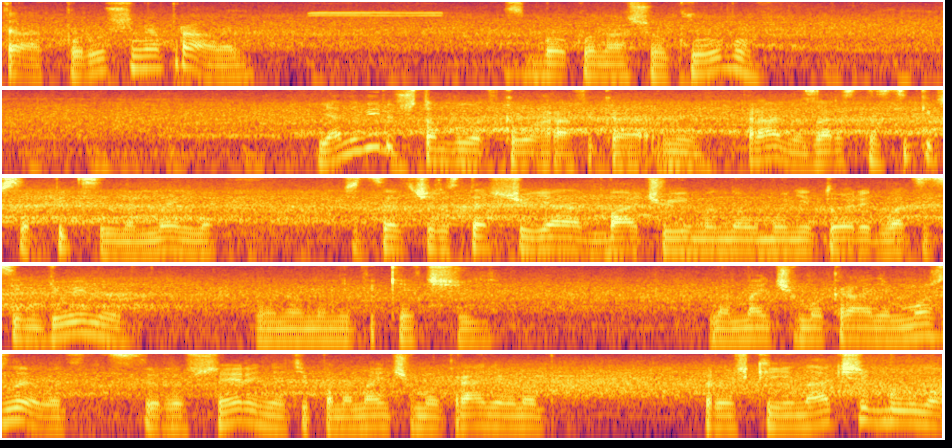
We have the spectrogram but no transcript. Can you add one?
Так, порушення правил з боку нашого клубу. Я не вірю, що там була така графіка. Ну, реально, зараз настільки все піксельне, мильне. Чи це через те, що я бачу іменно в моніторі 27 дюймів? Воно мені таке чи на меншому екрані. Можливо, це розширення, типу на меншому екрані воно б трошки інакше було,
